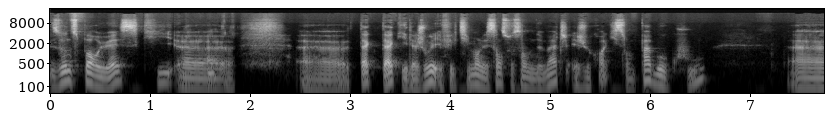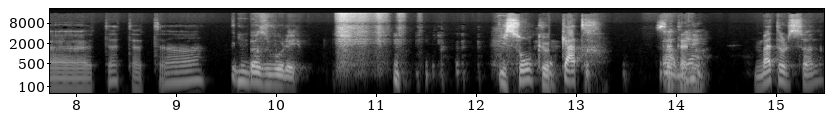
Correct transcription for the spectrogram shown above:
Zone Sport US qui euh, tac, tac, il a joué effectivement les 162 matchs et je crois qu'ils sont pas beaucoup. Euh, ta, ta, ta. Une base volée. Ils sont que 4 cette ah, année. Matt Olson,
